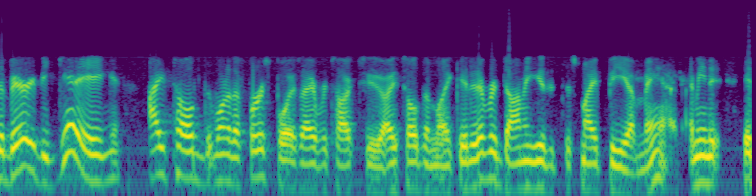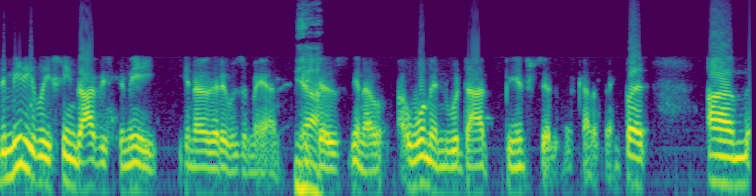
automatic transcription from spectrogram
the very beginning, I told one of the first boys I ever talked to, I told them like, did it ever dawn on you that this might be a man? I mean, it, it immediately seemed obvious to me, you know, that it was a man yeah. because you know a woman would not be interested in this kind of thing. But um,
